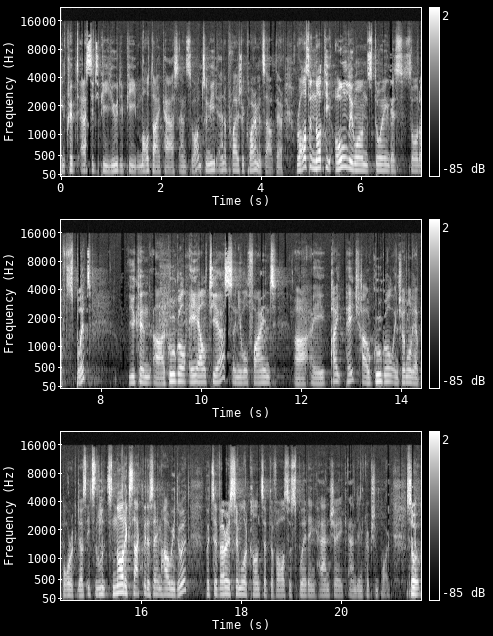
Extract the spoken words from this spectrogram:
encrypt SCTP, UDP, multicast, and so on to meet enterprise requirements out there. We're also not the only ones doing this sort of split. You can uh, Google ALTS, and you will find uh, a pi- page how Google internally at Borg does. It's, it's not exactly the same how we do it, but it's a very similar concept of also splitting handshake and the encryption part. So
